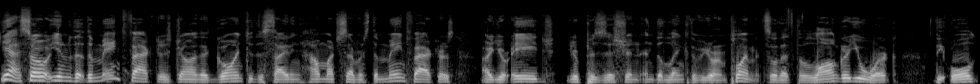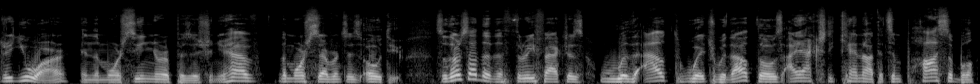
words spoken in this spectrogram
Yeah, so you know the, the main factors, John, that go into deciding how much severance. The main factors are your age, your position, and the length of your employment. So that the longer you work, the older you are, and the more senior a position you have, the more severance is owed to you. So those are the, the three factors without which, without those, I actually cannot. It's impossible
